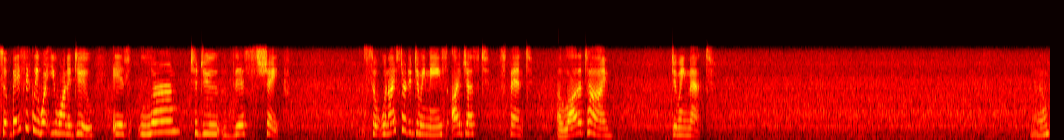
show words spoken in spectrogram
So basically what you want to do is learn to do this shape so when I started doing these I just spent a lot of time doing that. You know?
